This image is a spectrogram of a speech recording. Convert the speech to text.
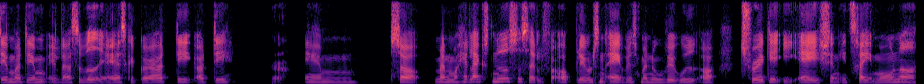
dem og dem, eller så ved jeg, at jeg skal gøre det og det. Ja. Øhm, så man må heller ikke snyde sig selv for oplevelsen af, hvis man nu vil ud og tracke i Asien i tre måneder,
